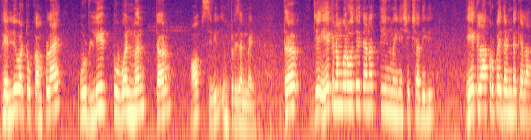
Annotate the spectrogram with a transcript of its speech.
Failure to comply would lead to one month term of civil imprisonment. तर जे एक नंबर होते त्यांना तीन महिने शिक्षा दिली एक लाख रुपये दंड केला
